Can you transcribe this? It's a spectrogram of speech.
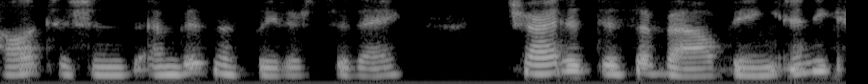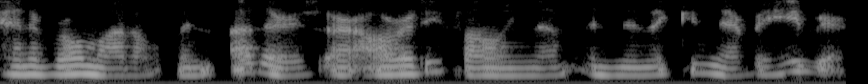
politicians, and business leaders today try to disavow being any kind of role model when others are already following them and mimicking their behavior.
